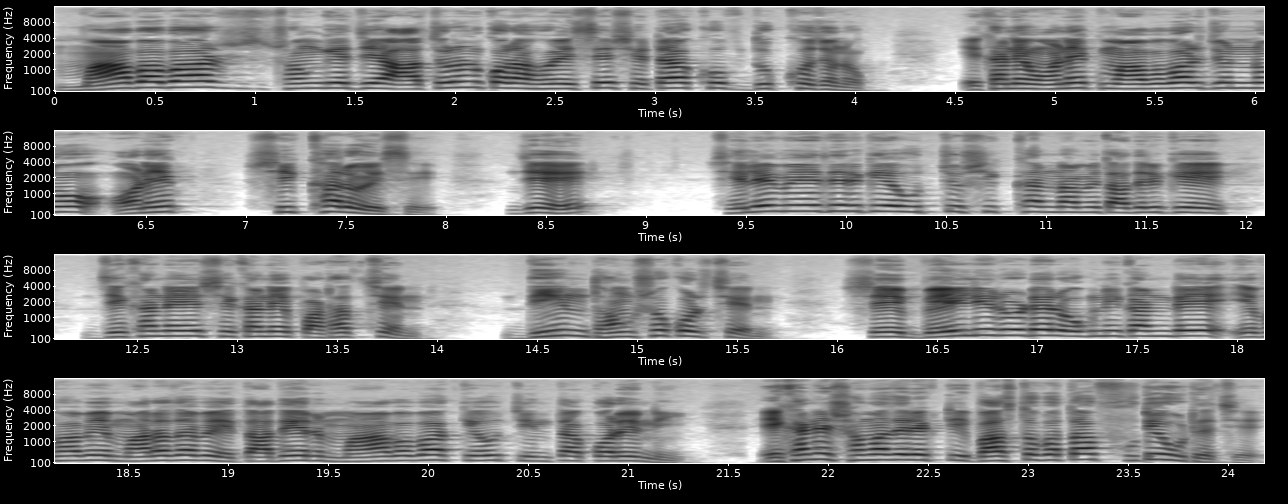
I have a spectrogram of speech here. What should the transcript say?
মা বাবার সঙ্গে যে আচরণ করা হয়েছে, সেটা খুব দুঃখজনক। এখানে অনেক মা বাবার জন্য অনেক শিক্ষা রয়েছে যে ছেলে মেয়েদেরকে উচ্চশিক্ষার নামে তাদেরকে যেখানে সেখানে পাঠাচ্ছেন, দিন ধ্বংস করছেন, সে বেইলি রোডের অগ্নিকাণ্ডে এভাবে মারা যাবে তাদের মা বাবা কেউ চিন্তা করেনি। এখানে সমাজের একটি বাস্তবতা ফুটে উঠেছে।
